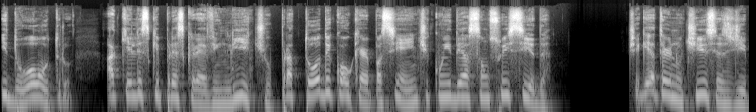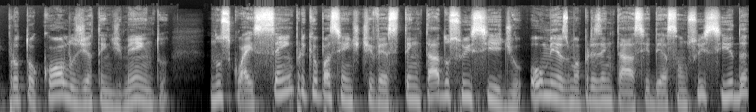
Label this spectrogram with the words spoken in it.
E do outro, aqueles que prescrevem lítio para todo e qualquer paciente com ideação suicida. Cheguei a ter notícias de protocolos de atendimento nos quais, sempre que o paciente tivesse tentado suicídio ou mesmo apresentasse ideação suicida,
